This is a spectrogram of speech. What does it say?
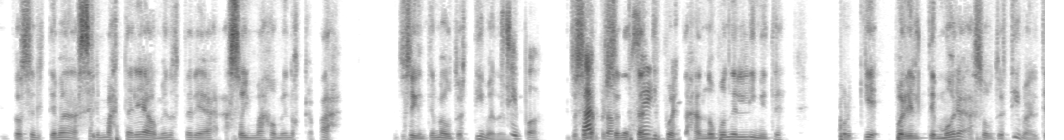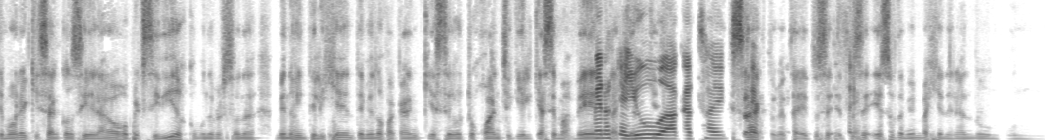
entonces el tema de hacer más tareas o menos tareas, a soy más o menos capaz. Entonces hay un tema de autoestima sí, también. pues, Entonces las exacto, personas están sí, dispuestas a no poner límites porque por el temor a su autoestima, el temor a que sean considerados o percibidos como una persona menos inteligente, menos bacán que ese otro Juancho, que es el que hace más menos ventas, que que que... ayuda, ¿cachai? Sí, Exacto, ¿cachai? Entonces, sí, entonces eso también va generando un, un-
